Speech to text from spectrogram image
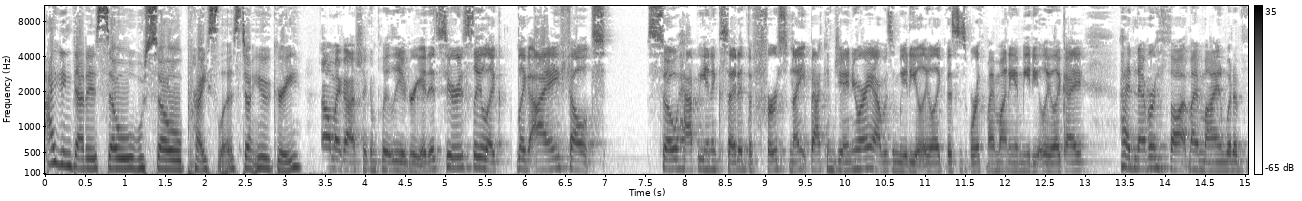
I think that is so, so priceless. Don't you agree? Oh my gosh, I completely agree. It, it's seriously like like I felt so happy and excited the first night back in January. I was immediately like, this is worth my money immediately. Like I had never thought my mind would have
